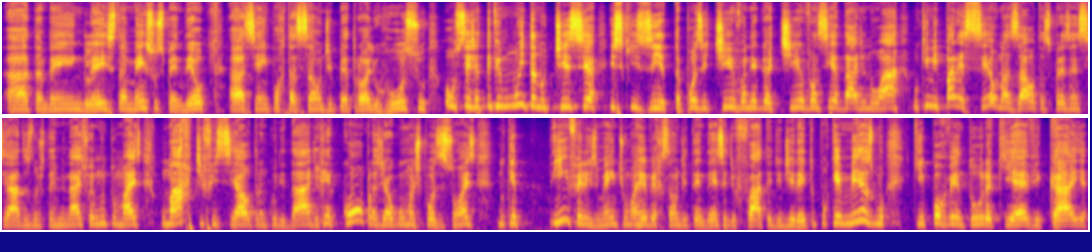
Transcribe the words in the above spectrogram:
ah, também inglês também suspendeu assim, a importação de petróleo russo. Ou seja, teve muita notícia esquisita, positiva, negativa, ansiedade no ar. O que me pareceu nas altas presenciadas nos terminais foi muito mais uma artificial tranquilidade, recompras de algumas posições, do que infelizmente, uma reversão de tendência de fato e de direito, porque mesmo que porventura Kiev caia,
